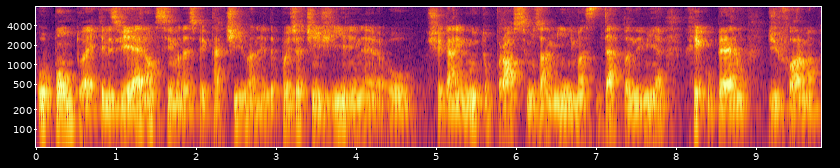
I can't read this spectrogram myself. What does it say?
O ponto é que eles vieram acima da expectativa, né, depois de atingirem né, ou chegarem muito próximos a mínimas da pandemia, recuperam de forma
